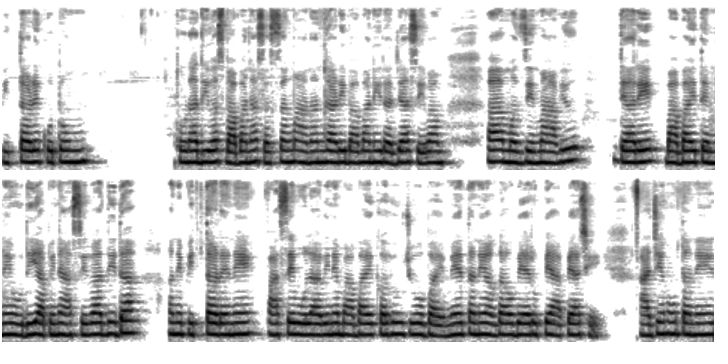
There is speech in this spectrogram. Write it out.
પિત્તળે કુટુંબ થોડા દિવસ બાબાના સત્સંગમાં આનંદ ગાડી બાબાની રજા સેવા મસ્જિદમાં આવ્યું. ત્યારે બાબાએ તેમને ઉદી આપીને આશીર્વાદ દીધા અને પિત્તળને પાસે બોલાવીને બાબાએ કહ્યું જો ભાઈ, મેં તને અગાઉ બે રૂપિયા આપ્યા છે. આજે હું તને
